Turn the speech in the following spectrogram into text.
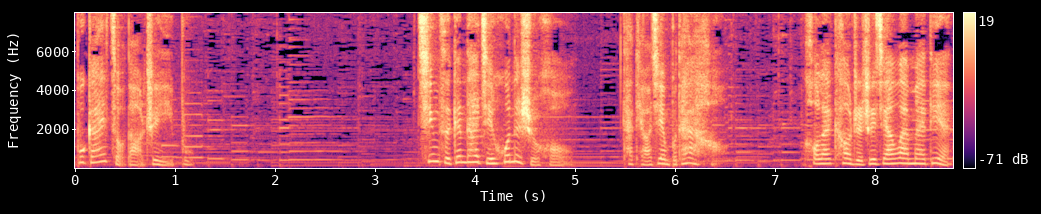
不该走到这一步。青子跟他结婚的时候，他条件不太好，后来靠着这家外卖店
